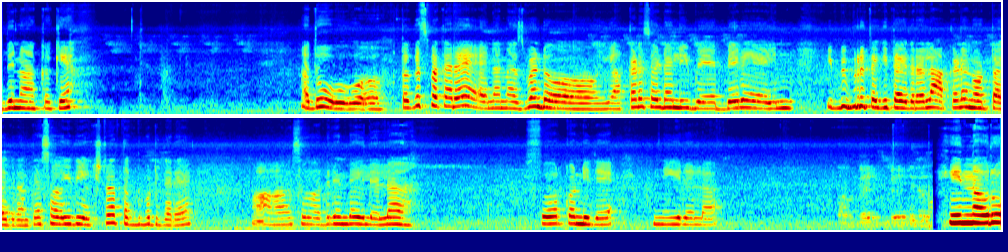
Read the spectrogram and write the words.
ಇದನ್ನು ಹಾಕೋಕ್ಕೆ. ಅದು ತೆಗೆಸ್ಬೇಕಾದ್ರೆ ನನ್ನ ಹಸ್ಬೆಂಡು ಆ ಕಡೆ ಸೈಡಲ್ಲಿ ಬೇರೆ ಇನ್ನು ಇಬ್ಬಿಬ್ಬರು ತೆಗಿತಾ ಇದ್ರಲ್ಲ, ಆ ಕಡೆ ನೋಡ್ತಾ ಇದ್ರಂತೆ. ಸೊ ಇದು ಎಕ್ಸ್ಟ್ರಾ ತೆಗೆದುಬಿಟ್ಟಿದ್ದಾರೆ. ಸೊ ಅದರಿಂದ ಇಲ್ಲೆಲ್ಲ ಸೋರ್ಕೊಂಡಿದೆ ನೀರೆಲ್ಲ. ಇನ್ನು ಅವರು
